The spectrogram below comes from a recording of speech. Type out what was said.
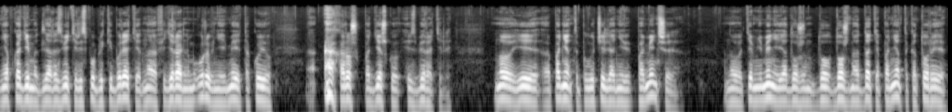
необходимые для развития Республики Бурятия на федеральном уровне, имея такую э, хорошую поддержку избирателей. Но и оппоненты получили они поменьше, но тем не менее я должен, должен отдать оппоненты, которые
